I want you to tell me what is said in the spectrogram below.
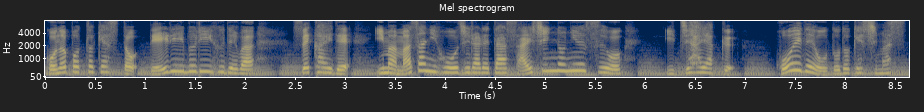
このポッドキャスト「デイリー・ブリーフ」では世界で今まさに報じられた最新のニュースをいち早く声でお届けします。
